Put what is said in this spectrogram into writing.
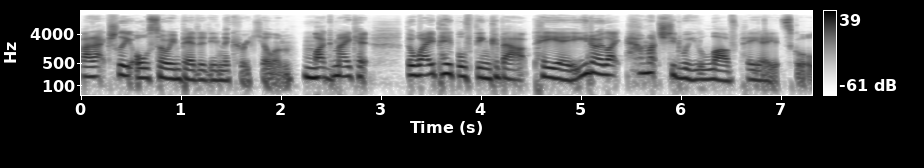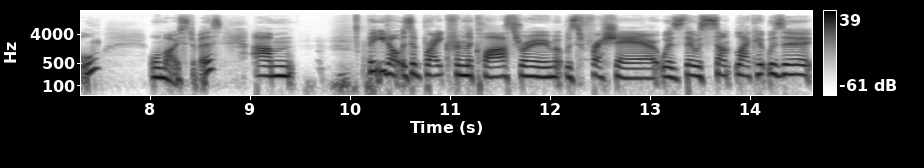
but actually also embedded in the curriculum. Like make it the way people think about PE. You know, like how much did we love PE at school? Or most of us. Um, but you know, it was a break from the classroom. It was fresh air. It was there was some like it was a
